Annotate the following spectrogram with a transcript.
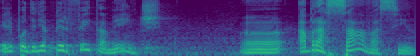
ele poderia perfeitamente uh, abraçar a vacina.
